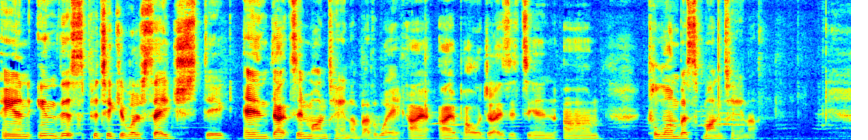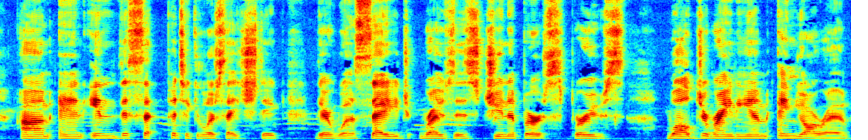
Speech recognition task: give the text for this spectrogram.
and in this particular sage stick, and that's in Montana, by the way. I, I apologize. It's in um, Columbus, Montana. Um, and in this particular sage stick, there was sage, roses, juniper, spruce, wild geranium, and yarrow,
